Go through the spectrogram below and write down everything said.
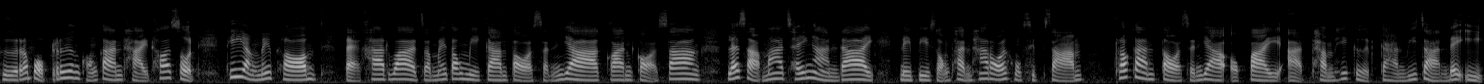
คือระบบเรื่องของการถ่ายทอดสดที่ยังไม่พร้อม แต่คาดว่าจะไม่ต้องมีการต่อสัญญาการก่อสร้าง และสามารถใช้งานได้ในปี 2563เพราะการต่อสัญญาออกไปอาจทำให้เกิดการวิจารณ์ได้อีก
